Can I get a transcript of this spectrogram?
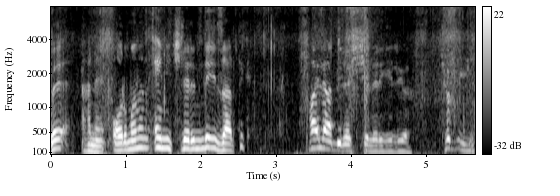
Ve hani ormanın en içlerindeyiz artık. Hala bira şişeleri geliyor. Çok ilginç.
